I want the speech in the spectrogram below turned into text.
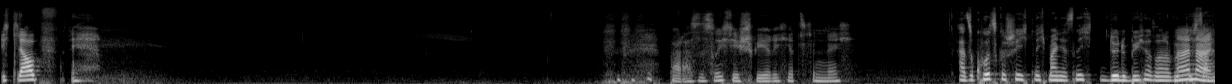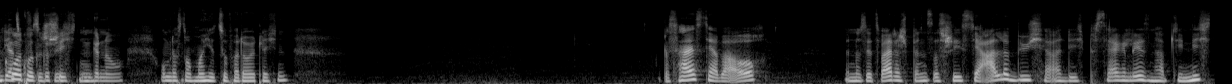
ich glaube, boah, das ist richtig schwierig jetzt, finde ich. Also Kurzgeschichten, ich meine jetzt nicht dünne Bücher, sondern wirklich Nein, nein, Sachen, die als Kurzgeschichten. Kurzgeschichten, genau. Um das nochmal hier zu verdeutlichen. Das heißt ja aber auch, wenn du es jetzt weiterspinnst, das schließt ja alle Bücher, die ich bisher gelesen habe, die nicht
